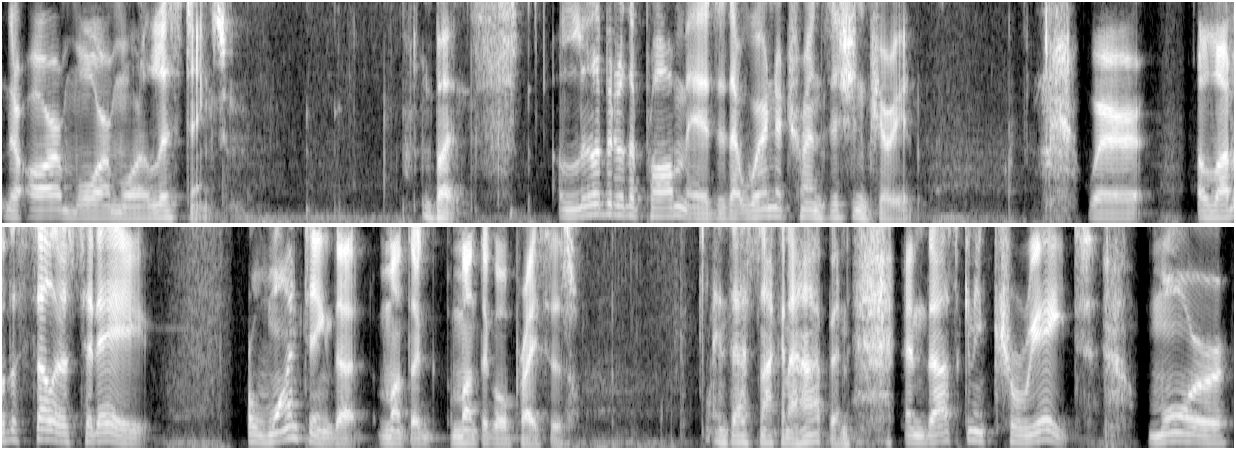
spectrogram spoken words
there are more and more listings. But a little bit of the problem is is that we're in a transition period where a lot of the sellers today are wanting that month month ago prices. And that's not going to happen. And that's going to create more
